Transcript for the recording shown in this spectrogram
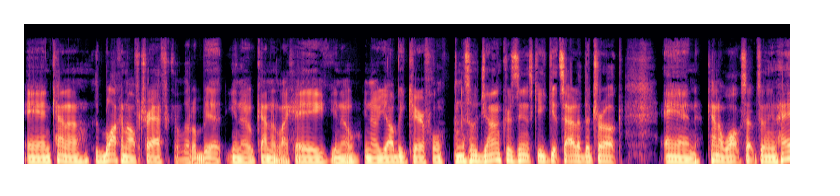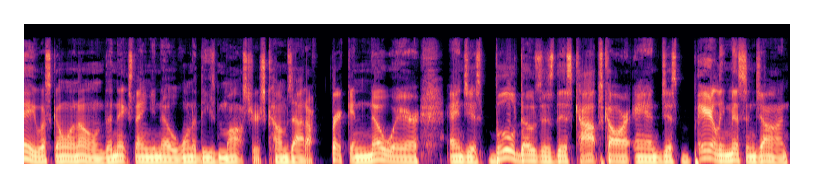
and kind of is blocking off traffic a little bit. You know, kind of like, hey, you know, you know, y'all be careful. And so John Krasinski gets out of the truck and kind of walks up to him. Hey, what's going on? The next thing you know, one of these monsters comes out of freaking nowhere and just bulldozes this cop's car and just barely missing John.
